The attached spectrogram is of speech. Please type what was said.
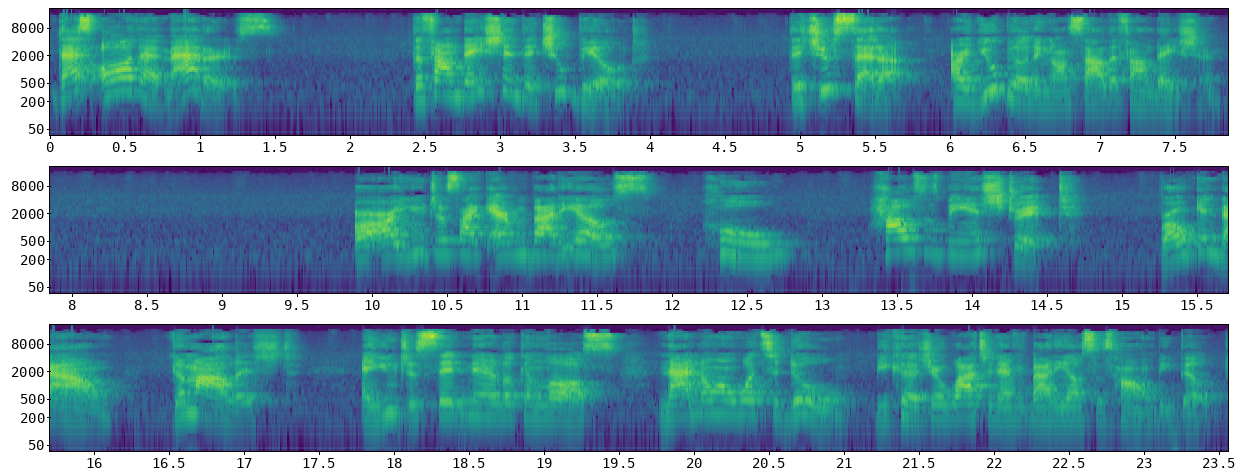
That's all that matters. The foundation that you build, that you set up, are you building on solid foundation? Or are you just like everybody else who houses being stripped, broken down, demolished, and you just sitting there looking lost, not knowing what to do because you're watching everybody else's home be built?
